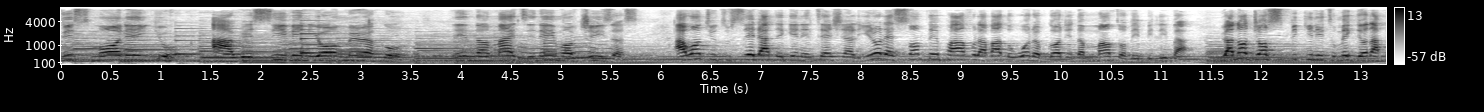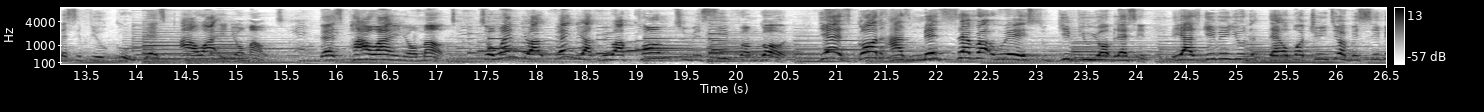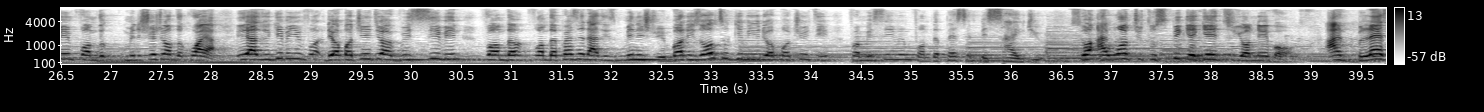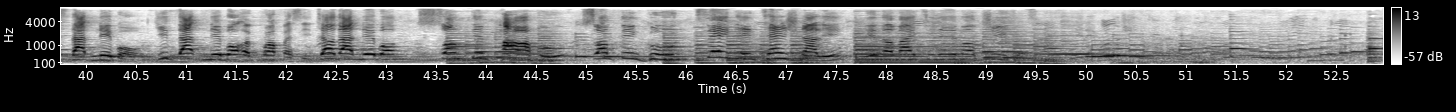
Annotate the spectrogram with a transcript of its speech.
This morning you are receiving your miracle in the mighty name of Jesus. I want you to say that again intentionally. You know, there's something powerful about the word of God in the mouth of a believer. You are not just speaking it to make the other person feel good. There's power in your mouth. There's power in your mouth. So when you are when you are you come to receive from God, yes, God has made several ways to give you your blessing. He has given you the, the opportunity of receiving from the ministration of the choir. He has given you the opportunity of receiving from the from the person that is ministering, but He's also giving you the opportunity from receiving from the person beside you. So I want you to speak again to your neighbor and bless that neighbor. Give that neighbor a prophecy. Tell that neighbor something powerful, something good. Say it intentionally in the mighty name of Jesus.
